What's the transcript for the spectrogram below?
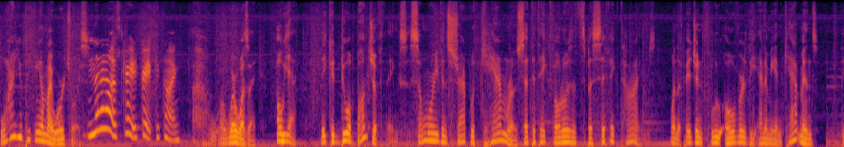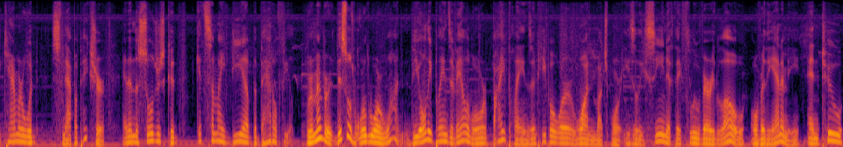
Why are you picking on my word choice? No, no, no, it's great, it's great. Keep going. Wh- Where was I? Oh, yeah. They could do a bunch of things. Some were even strapped with cameras set to take photos at specific times. When the pigeon flew over the enemy encampments, the camera would snap a picture, and then the soldiers could get some idea of the battlefield. Remember, this was World War One. The only planes available were biplanes, and people were one much more easily seen if they flew very low over the enemy, and two,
